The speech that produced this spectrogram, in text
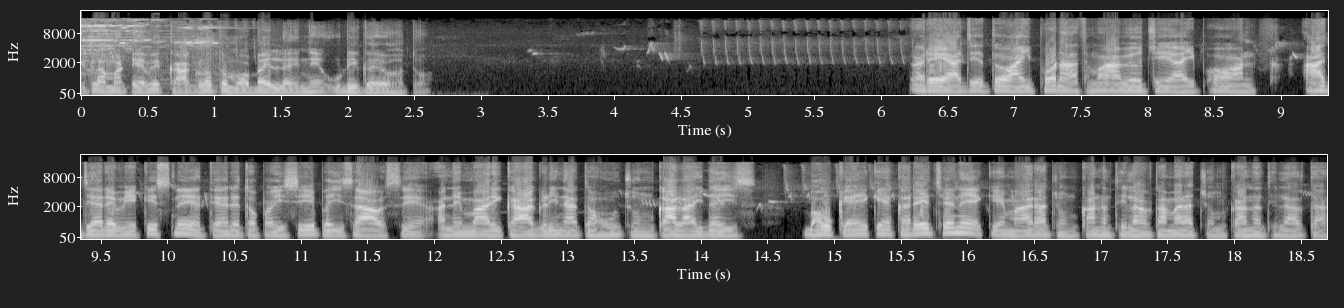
એટલા માટે હવે કાગડો તો મોબાઈલ લઈને ઉડી ગયો હતો. અરે આજે તો આઈફોન હાથમાં આવ્યો છે આઈફોન આ જ્યારે વેકીશ ને ત્યારે તો પૈસે પૈસા આવશે અને મારી કાગડીના તો હું ઝુમકા લાવી દઈશ. બહુ કહે કે કરે છે ને કે મારા ઝુમકા નથી લાવતા, મારા ઝુમકા નથી લાવતા.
